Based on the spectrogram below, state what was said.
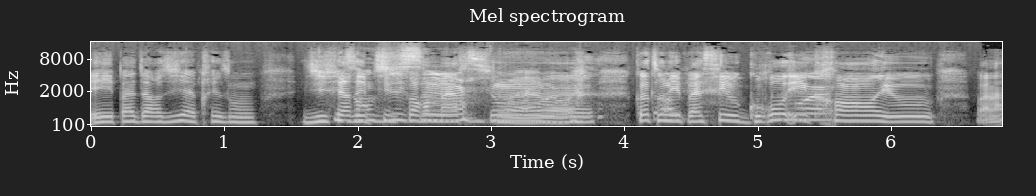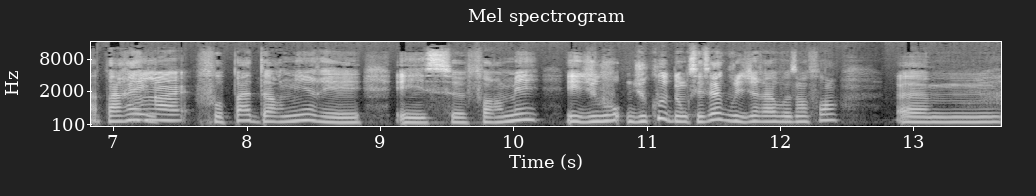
il n'y avait pas d'ordi, après, ils ont dû faire Ils des petites formations. Ouais, ouais, euh, quand on est passé au gros Ouais. écran et au... Voilà, pareil. Ouais. faut pas dormir et, et se former. Et du, coup- du coup, donc c'est ça que vous direz à vos enfants euh,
